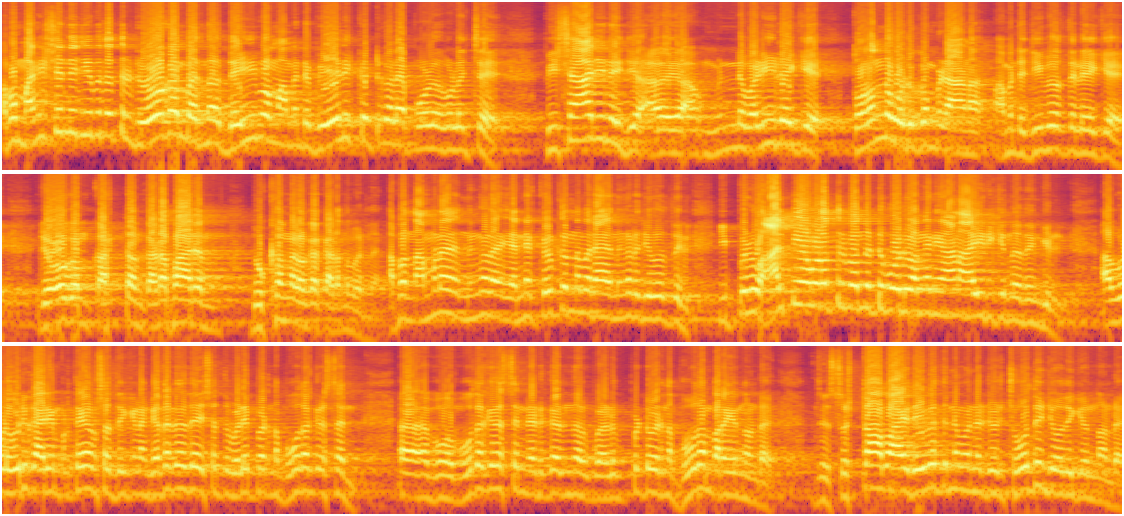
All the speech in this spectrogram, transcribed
അപ്പം മനുഷ്യന്റെ ജീവിതത്തിൽ രോഗം വരുന്നത് ദൈവം അവന്റെ വേലിക്കെട്ടുകളെ പൊളിച്ച് പിശാചിന് മുന്നേ വഴിയിലേക്ക് തുറന്നു കൊടുക്കുമ്പോഴാണ് അവന്റെ ജീവിതത്തിലേക്ക് രോഗം കഷ്ടം കടഭാരം ദുഃഖങ്ങളൊക്കെ കടന്നു വരുന്നത്. അപ്പം നമ്മളെ നിങ്ങൾ എന്നെ കേൾക്കുന്നവരായ നിങ്ങളുടെ ജീവിതത്തിൽ ഇപ്പോഴും ആത്മീയ കുളത്തിൽ വന്നിട്ട് പോലും അങ്ങനെയാണ് ആയിരിക്കുന്നതെങ്കിൽ അവിടെ ഒരു കാര്യം പ്രത്യേകം ശ്രദ്ധിക്കണം. ഗതരദേശത്ത് വെളിപ്പെടുന്ന ഭൂതഗ്രസ്തൻ ആ, ഭൂ- ഭൂതഗ്രസ്തന്റെ അടുക്കൽ നിന്ന് വെളിപ്പെട്ട് വരുന്ന ഭൂതം പറയുന്നുണ്ട് സൃഷ്ടാവായ ദൈവത്തിന്റെ മുന്നിൽ ഒരു ചോദ്യം ചോദിക്കുന്നുണ്ട്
